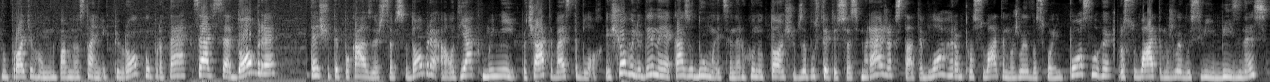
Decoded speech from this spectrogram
ну, протягом, напевно, останніх півроку про те, це все добре. Те, що ти показуєш, це все добре. А от як мені почати вести блог? Якщо ви людина, яка задумається на рахунок того, щоб запуститися в соцмережах, стати блогером, просувати можливо свої послуги, просувати можливо свій бізнес.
